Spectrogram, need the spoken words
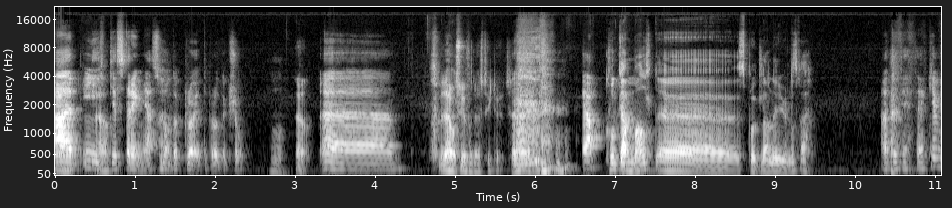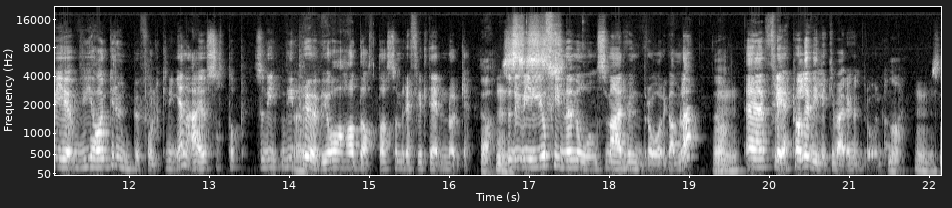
er Ja. like strenge som å deploye til produksjon. Mm. Ja. Uh, Men det høres jo fornuftig ut. Ja, ja. Ja. Hvor gammelt er sprudlende juletre? ja, det vet jeg ikke. Vi, vi har grunnbefolkningen er jo satt opp. Så de, vi prøver jo å ha data som reflekterer Norge. Ja. Mm. Så du vil jo finne noen som er 100 år gamle. Ja. Mm. Eh, flertallet vil ikke være 100 år gamle. Ja, Mm. Så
